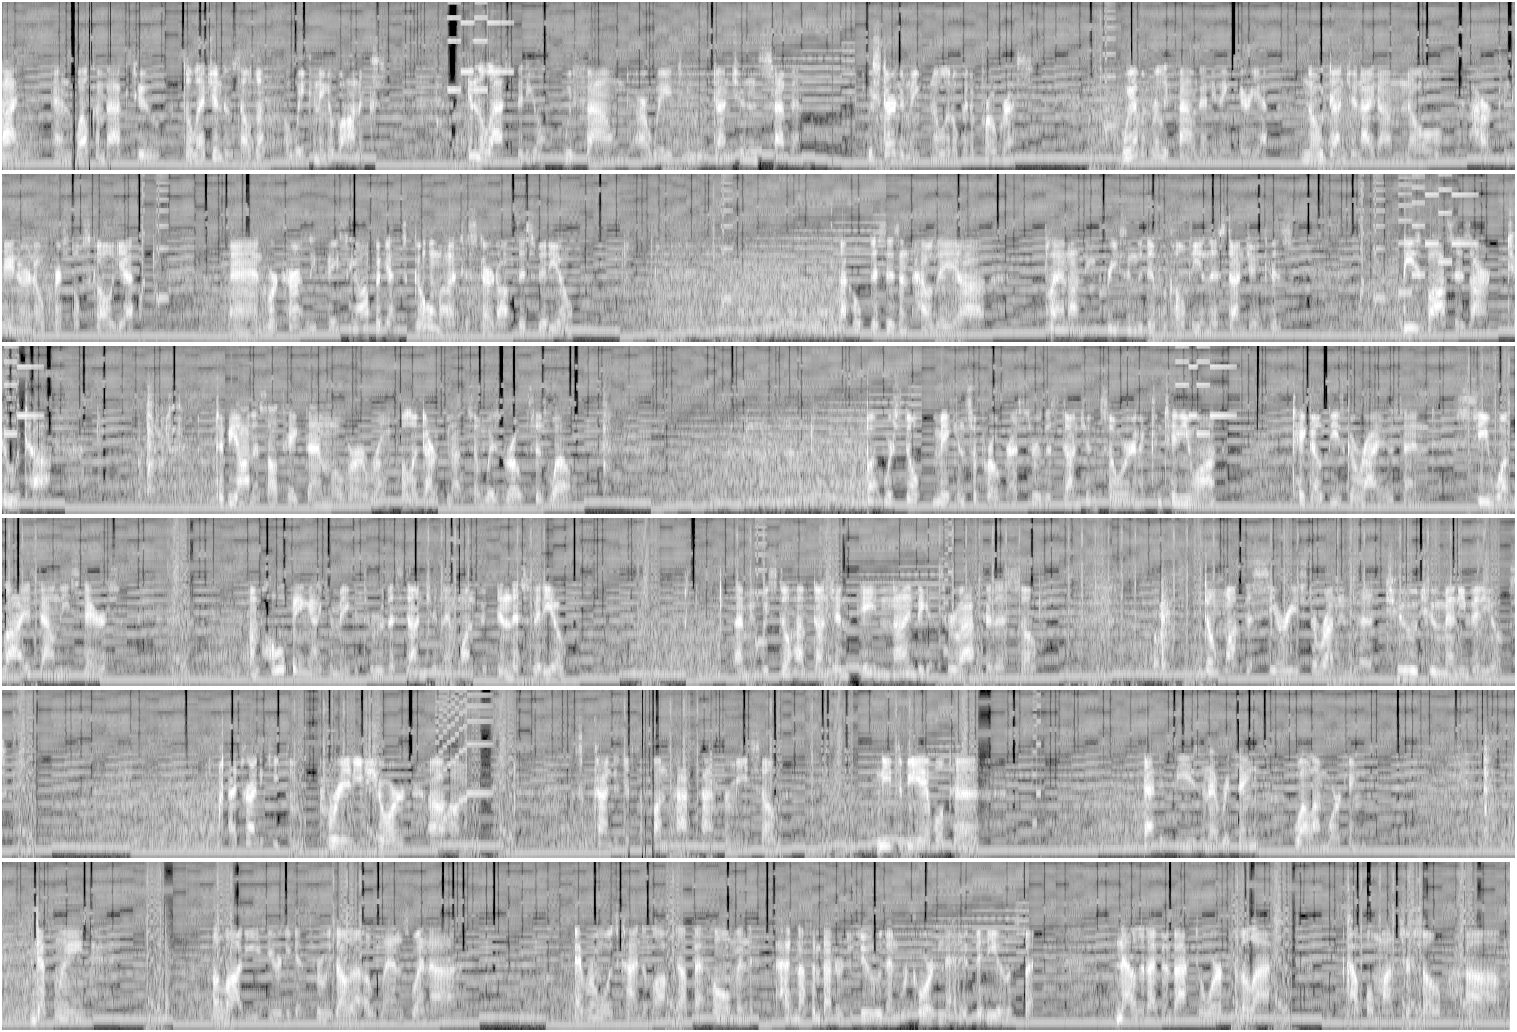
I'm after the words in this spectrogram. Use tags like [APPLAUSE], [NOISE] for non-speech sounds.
Hi, and welcome back to The Legend of Zelda Awakening of Onyx. In the last video, we found our way to Dungeon 7. We started making a little bit of progress. We haven't really found anything here yet. No dungeon item, no heart container, no crystal skull yet. And we're currently facing off against Gohma to start off this video. I hope this isn't how they uh, plan on increasing the difficulty in this dungeon, because these bosses aren't too tough. To be honest, I'll take them over a room full of Darknuts and Wizzrobes as well. But we're still making some progress through this dungeon, so we're going to continue on. Take out these Goriyas and see what lies down these stairs. I'm hoping I can make it through this dungeon in one in this video. I mean, we still have dungeon 8 and 9 to get through after this, so... Don't want this series to run into too, too many videos. I try to keep them pretty short. Um, it's kind of just a fun pastime for me, so... Need to be able to edit these and everything while I'm working. Definitely a lot easier to get through Zelda Outlands when uh, everyone was kind of locked up at home and had nothing better to do than record and [LAUGHS] edit videos. But now that I've been back to work for the last couple months or so, um,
